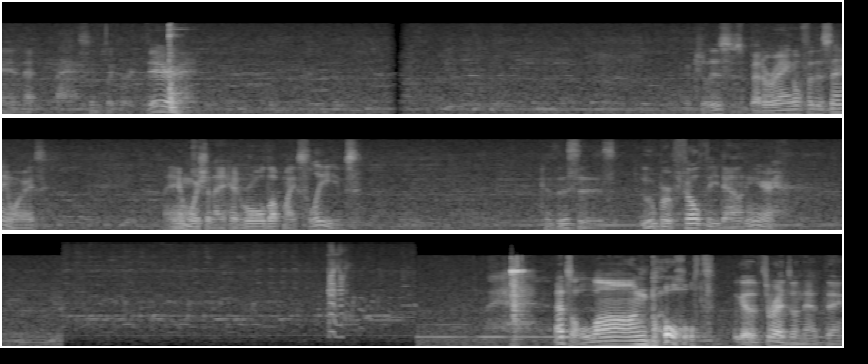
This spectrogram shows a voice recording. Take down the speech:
And that seems like right there. Actually, this is a better angle for this anyways. I am wishing I had rolled up my sleeves. Because this is uber filthy down here. That's a long bolt. Look at the threads on that thing.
